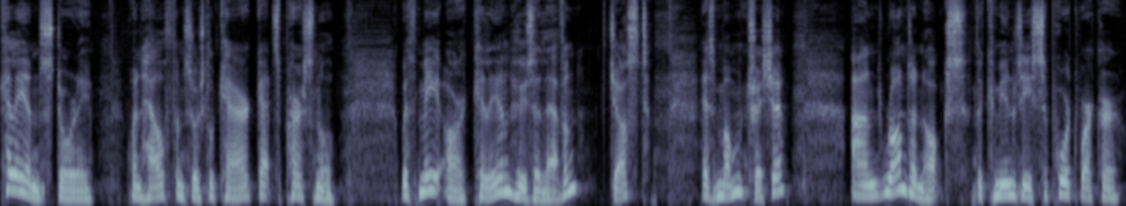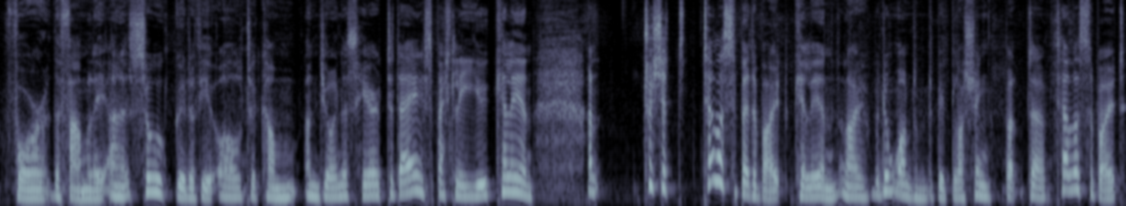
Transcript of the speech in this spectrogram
Cillin's story when health and social care gets personal. With me are Cillin, who's 11, just, his mum, Trisha, and Rhonda Knox, the community support worker for the family. And it's so good of you all to come and join us here today, especially you, Cillin. And Trisha, tell us a bit about Cillin. Now, we don't want him to be blushing, but uh, tell us about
